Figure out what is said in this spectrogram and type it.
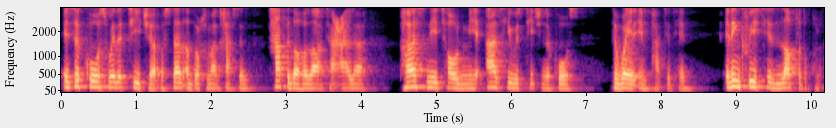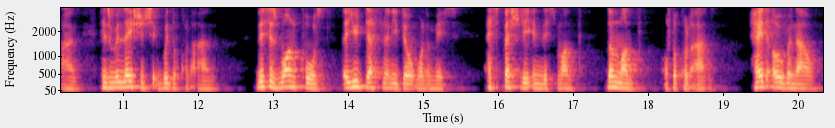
It's a course where the teacher, Ustadh Abdul Hassan, Hafidahullah Ta'ala, personally told me as he was teaching the course the way it impacted him. It increased his love for the Quran, his relationship with the Quran, this is one course that you definitely don't want to miss, especially in this month, the month of the Quran. Head over now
